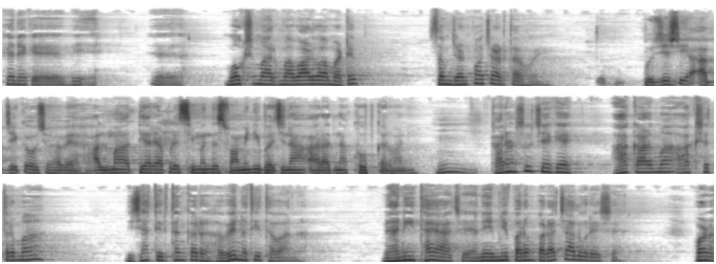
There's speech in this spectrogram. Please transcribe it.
કેને કે મોક્ષ માર્ગમાં વાળવા માટે સમજણ પહોંચાડતા હોય. તો પૂજ્યશ્રી આપ જે કહો છો હવે હાલમાં અત્યારે આપણે સિમંદર સ્વામીની ભજના આરાધના ખૂબ કરવાની. હમ કારણ શું છે કે આ કાળમાં આ ક્ષેત્રમાં બીજા તીર્થંકર હવે નથી થવાના. જ્ઞાની થયા છે અને એમની પરંપરા ચાલુ રહેશે. પણ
